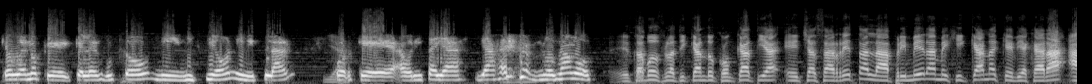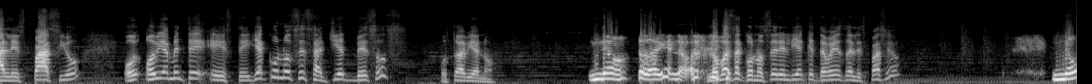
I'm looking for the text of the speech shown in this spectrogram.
qué bueno que, les gustó mi misión y mi plan, porque ahorita ya, ya nos vamos. Estamos platicando con Katia Echazarreta, la primera mexicana que viajará al espacio. obviamente, este, ¿ya conoces a Jet Bezos? ¿O todavía no? No, todavía no. ¿Lo vas a conocer el día que te vayas al espacio? No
